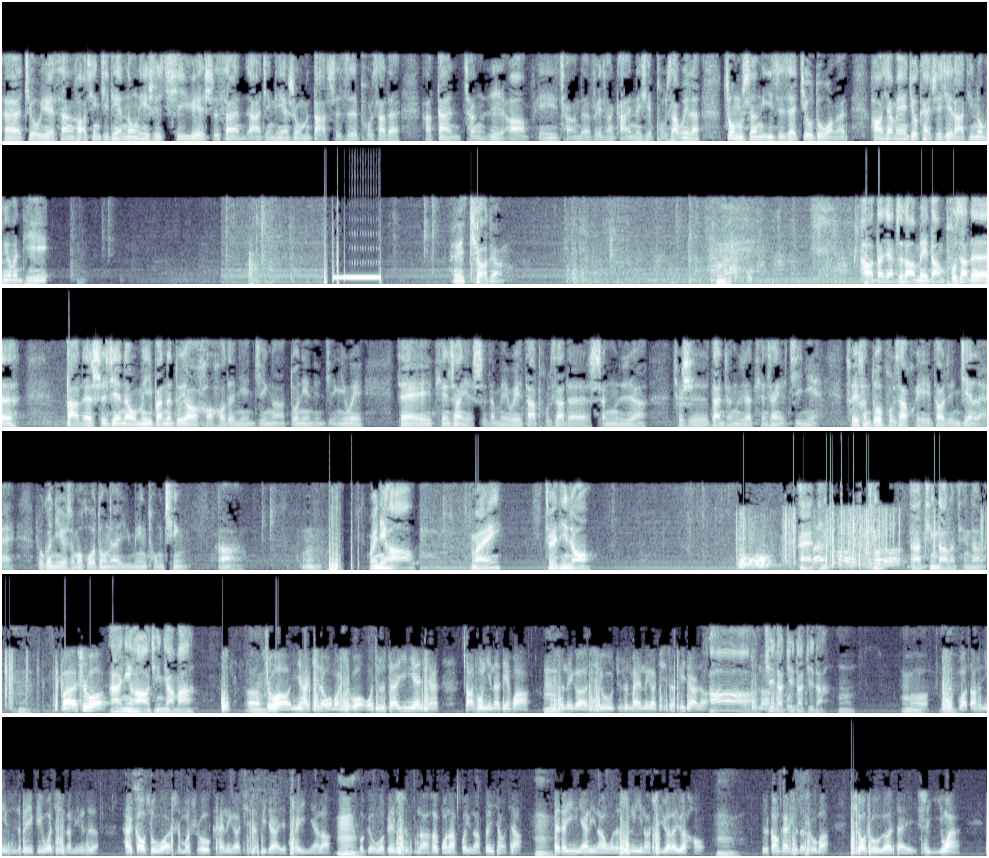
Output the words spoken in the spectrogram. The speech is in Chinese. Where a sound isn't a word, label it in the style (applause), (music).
呃九月三号，星期天，农历是七月十三啊。今天也是我们大十字菩萨的啊诞辰日啊，非常的非常感恩那些菩萨为了众生一直在救度我们。好，下面就开始解答听众朋友问题。哎，跳掉。嗯，好，大家知道，每当菩萨的大的时间呢，我们一般呢都要好好的念经啊，多念点经，因为在天上也是的，每位大菩萨的生日啊，就是诞辰日啊，天上也纪念，所以很多菩萨会到人间来。如果你有什么活动呢，与民同庆啊，嗯，喂，你好，喂，这位听众。哎，听，听。啊，听到了，听到了，嗯，喂，师傅，哎，你好，请讲吧。呃，嗯师傅好，你还记得我吗？师傅，我就是在一年前打通您的电话，嗯我是那个修，就是卖那个汽车配件的。哦，记得，记得，记得，嗯，嗯，哦，师傅啊，当时您慈悲给我起了名字，还告诉我什么时候开那个汽车配件，也快一年了。嗯我跟我跟师傅呢和广大佛友呢分享一下，嗯在这一年里呢，我的生意呢是越来越好。嗯，就是刚开始的时候吧，销售额在是一万，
